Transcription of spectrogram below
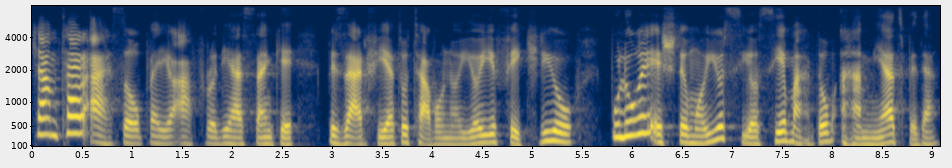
کمتر احزاب و یا افرادی هستند که به ظرفیت و توانایی فکری و بلوغ اجتماعی و سیاسی مردم اهمیت بدن.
